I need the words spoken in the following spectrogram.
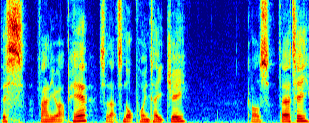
this value up here, so that's 0.8g cos 30.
